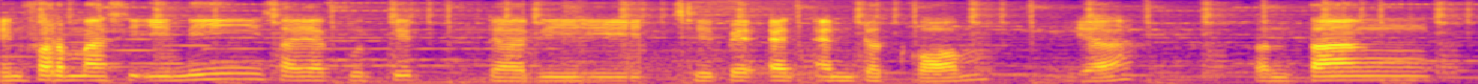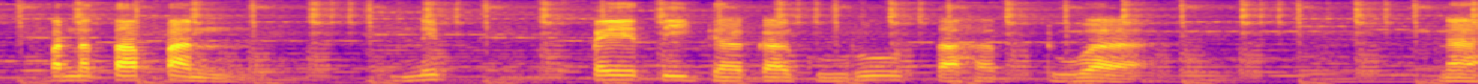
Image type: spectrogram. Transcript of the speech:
informasi ini saya kutip dari cpnn.com ya tentang penetapan NIP P3K Guru tahap 2 Nah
